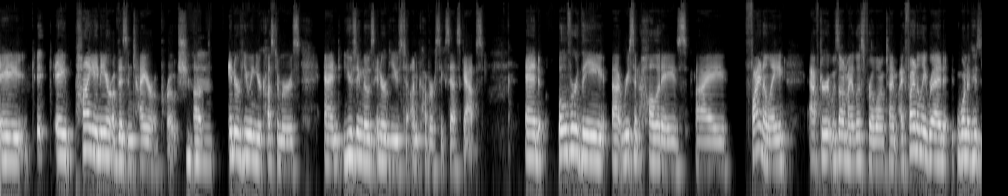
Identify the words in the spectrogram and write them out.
a a pioneer of this entire approach mm-hmm. of interviewing your customers and using those interviews to uncover success gaps. And over the uh, recent holidays, I finally, after it was on my list for a long time, I finally read one of his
